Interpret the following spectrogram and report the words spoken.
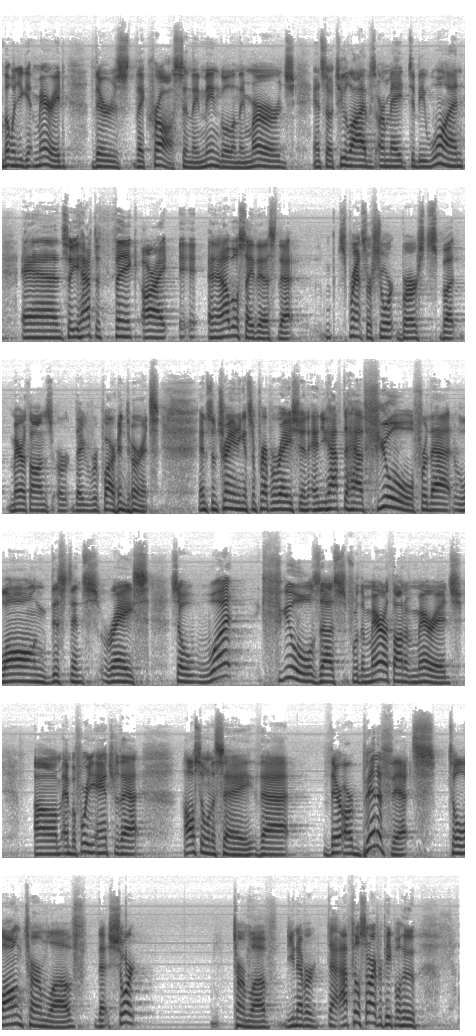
But when you get married, there's they cross and they mingle and they merge, and so two lives are made to be one. And so you have to think, all right. i i and I will say this: that sprints are short bursts, but marathons are they require endurance and some training and some preparation, and you have to have fuel for that long distance race. So what fuels us for the marathon of marriage? Um, and before you answer that, I also want to say that there are benefits to long term love that short term love, you never. I feel sorry for people who.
